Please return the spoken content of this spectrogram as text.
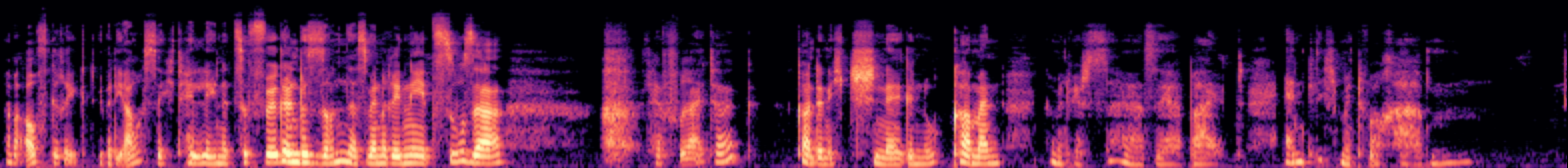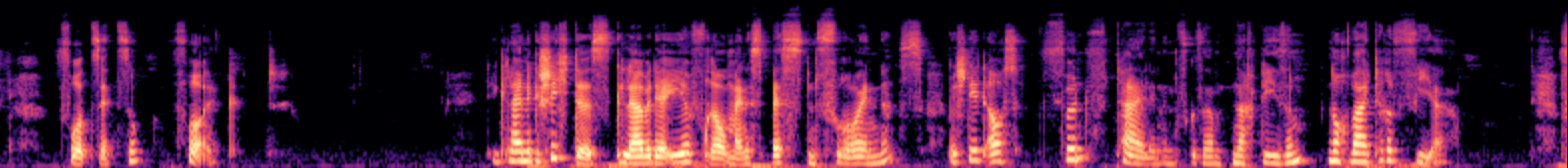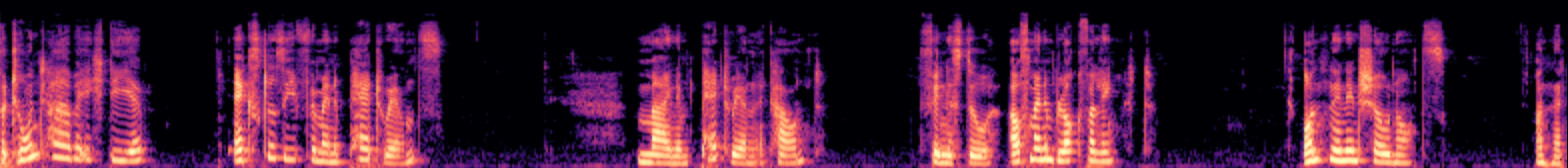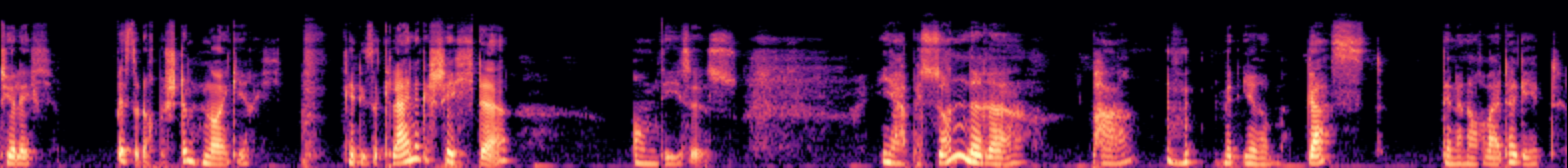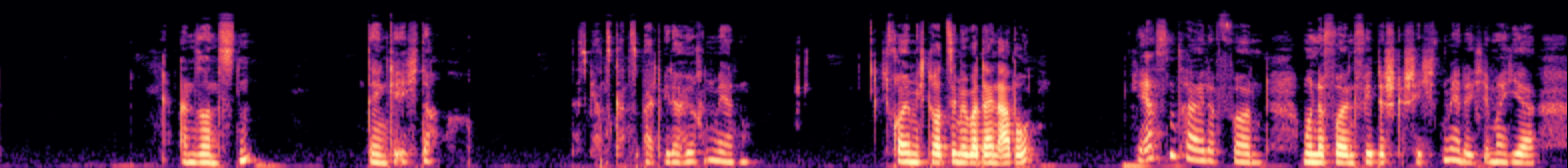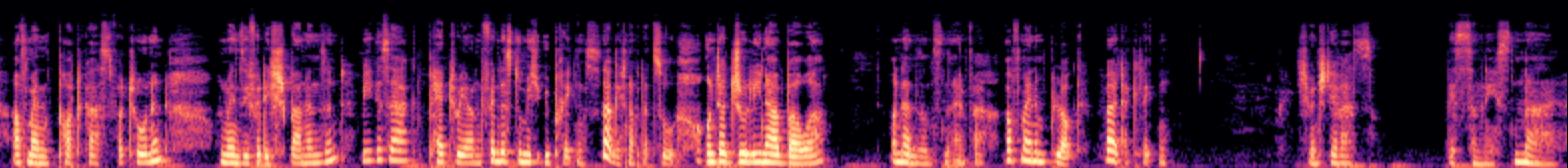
aber aufgeregt über die Aussicht, Helene zu vögeln, besonders wenn René zusah. Der Freitag konnte nicht schnell genug kommen, damit wir sehr, sehr bald endlich Mittwoch haben. Fortsetzung folgt. Die kleine Geschichte Sklave der Ehefrau meines besten Freundes besteht aus fünf Teilen insgesamt, nach diesem noch weitere vier. Vertont habe ich die exklusiv für meine Patreons. Meinem Patreon-Account findest du auf meinem Blog verlinkt, unten in den Show Notes und natürlich bist du doch bestimmt neugierig, wie diese kleine Geschichte um dieses ja besondere Paar mit ihrem Gast, denn dann auch weitergeht. Ansonsten denke ich doch, dass wir uns ganz bald wieder hören werden. Freue mich trotzdem über dein Abo die ersten Teile von wundervollen Fetischgeschichten werde ich immer hier auf meinem Podcast vertonen. Und wenn sie für dich spannend sind, wie gesagt, Patreon findest du mich übrigens, sage ich noch dazu, unter Julina Bauer. Und ansonsten einfach auf meinem Blog weiterklicken. Ich wünsche dir was. Bis zum nächsten Mal.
